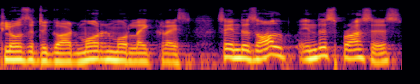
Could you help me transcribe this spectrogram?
closer to god more and more like christ. So in this all in this process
